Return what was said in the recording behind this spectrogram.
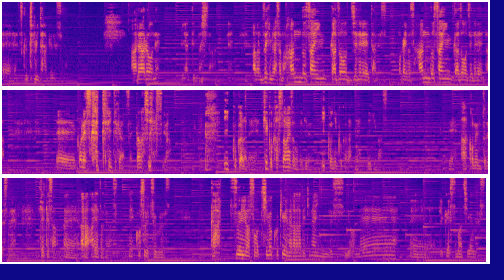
えー、作ってみたわけですよ。あるあるをね、やってみました。ね、あの、ぜひ皆さんもハンドサイン画像ジェネレーターです。わかります？ハンドサイン画像ジェネレーター。えー、これ使ってみてください。楽しいですよ。1個からね、結構カスタマイズもできるんで、1個2個からね、できます。ね、あ、コメントですね。ケッケさん、えー、あら、ありがとうございます。ね、こっそり通報です。がっつりはそう、中学呼吸なかなかできないんですよね。えー、リクエスト間違いです。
